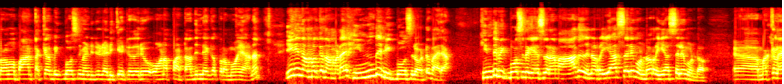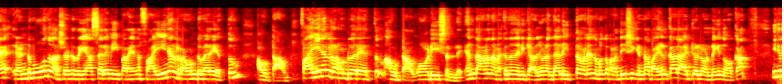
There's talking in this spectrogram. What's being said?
പ്രൊമോ പാട്ടൊക്കെ ബിഗ് ബോസിന് വേണ്ടിയിട്ട് ഡെഡിക്കേറ്റ് ചെയ്ത ഒരു ഓണപ്പാട്ട്. അതിന്റെയൊക്കെ പ്രൊമോയാണ് ഇനി നമുക്ക് നമ്മുടെ ഹിന്ദി ബിഗ് ബോസിലോട്ട് വരാം. ഹിന്ദി ബിഗ് ബോസിന്റെ കേസ് വരാം. ആദ്യം തന്നെ റിയാസലും ഉണ്ടോ? റിയാസലും ഉണ്ടോ? മക്കളെ രണ്ട് മൂന്ന് വർഷമായിട്ട് റിയാസലും ഈ പറയുന്ന ഫൈനൽ റൗണ്ട് വരെ എത്തും ഔട്ടാവും ഫൈനൽ റൗണ്ട് വരെ എത്തും ഔട്ടാവും ഓഡീഷനിൽ എന്താണ് നടക്കുന്നത് എനിക്ക് അറിഞ്ഞുകൊണ്ട് എന്തായാലും ഇത്തവണ നമുക്ക് പ്രതീക്ഷിക്കേണ്ട വയൽക്കാലായിട്ട് വല്ലതും ഉണ്ടെങ്കിൽ നോക്കാം. ഇനി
